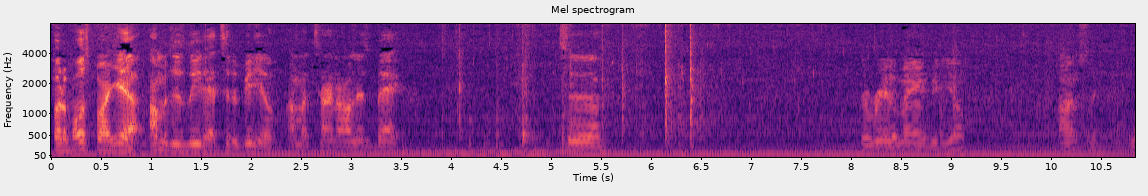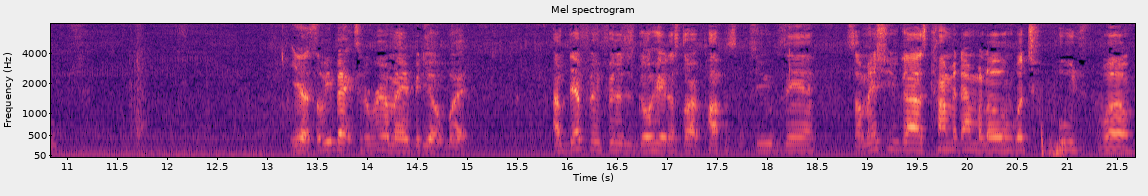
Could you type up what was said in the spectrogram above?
for the most part, yeah, I'm gonna just leave that to the video. I'm gonna turn all this back to the real main video honestly. Oops. Yeah, so we back to the real main video, but I'm definitely finna just go ahead and start popping some cubes in. So make sure you guys comment down below what who well,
